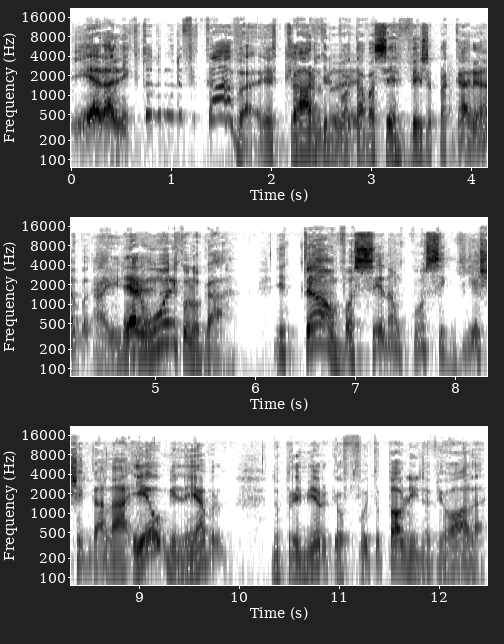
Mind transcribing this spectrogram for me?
E era ali que todo mundo ficava. É claro que ele botava cerveja pra caramba. Era o único lugar. Então, você não conseguia chegar lá. Eu me lembro, no primeiro que eu fui, que o Paulinho da Viola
